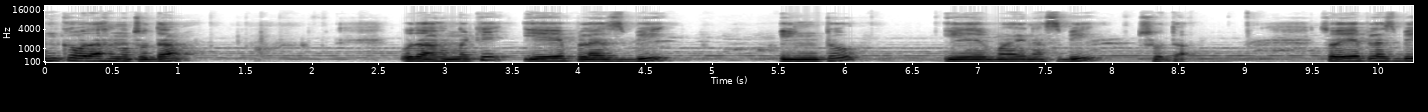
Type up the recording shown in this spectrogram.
ఇంకో ఉదాహరణ చూద్దాం. ఉదాహరణకి A plus B into A minus B చూద్దాం. So A plus B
